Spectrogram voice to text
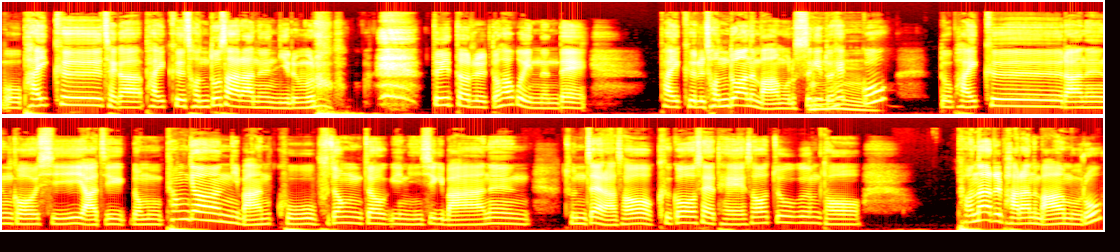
뭐 바이크 제가 바이크 전도사라는 이름으로 트위터를 또 하고 있는데 바이크를 전도하는 마음으로 쓰기도 음. 했고 또 바이크라는 것이 아직 너무 편견이 많고 부정적인 인식이 많은 존재라서 그것에 대해서 조금 더 변화를 바라는 마음으로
